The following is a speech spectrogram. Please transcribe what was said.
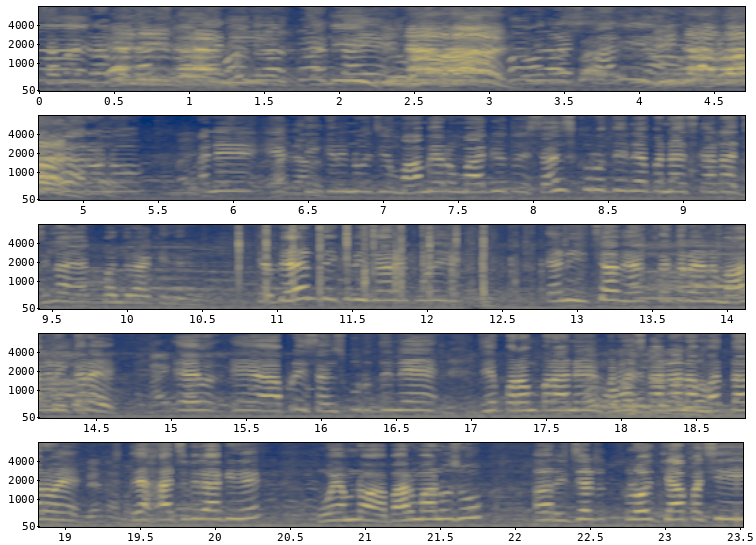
સમગ્ર કોંગ્રેસ પાર્ટીના અને એક દીકરીનું જે મામેરું માગ્યું હતું એ સંસ્કૃતિને બનાસકાંઠા જિલ્લા એક બંધ રાખી દે કે બેન દીકરી જ્યારે કોઈ એની ઈચ્છા વ્યક્ત કરે અને માગણી કરે એ એ આપણી સંસ્કૃતિને જે પરંપરાને બનાસકાંઠાના મતદારોએ તે હાજવી રાખી છે. હું એમનો આભાર માનું છું. રિઝલ્ટ ક્લોઝ થયા પછી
